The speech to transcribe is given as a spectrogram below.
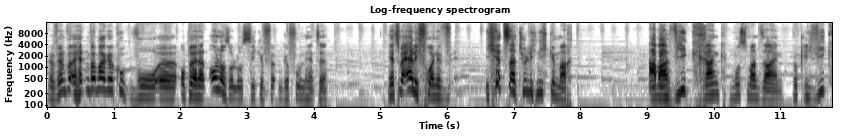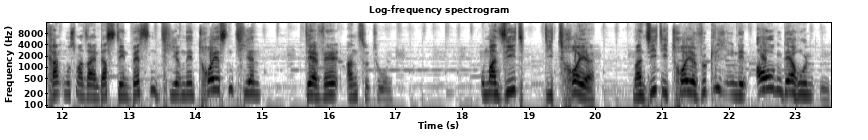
Dann wir, hätten wir mal geguckt, wo, äh, ob er das auch noch so lustig gef gefunden hätte. Jetzt mal ehrlich, Freunde. Ich hätte es natürlich nicht gemacht. Aber wie krank muss man sein? Wirklich, wie krank muss man sein, das den besten Tieren, den treuesten Tieren der Welt anzutun? Und man sieht die Treue Man sieht die Treue wirklich in den Augen der Hunden.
